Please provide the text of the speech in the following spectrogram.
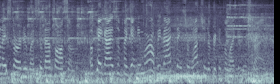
what I started with, so that's awesome. Okay, guys, if I get any more, I'll be back. Thanks for watching. Don't forget to like and subscribe.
